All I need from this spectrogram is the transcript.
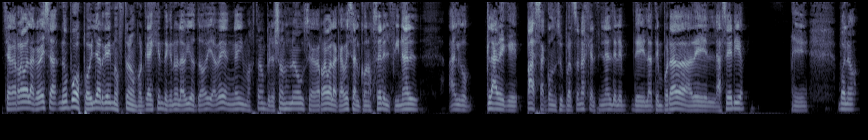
se agarraba la cabeza. No puedo spoiler Game of Thrones porque hay gente que no la vio todavía. Vean Game of Thrones, pero Jon Snow se agarraba la cabeza al conocer el final. Algo clave que pasa con su personaje al final de, la temporada de la serie. Eh, bueno,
